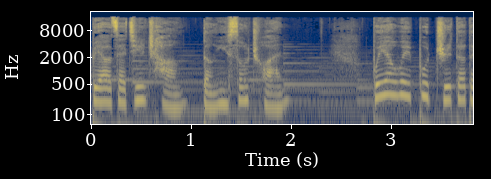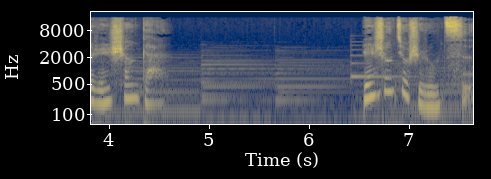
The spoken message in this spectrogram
不要在机场等一艘船，不要为不值得的人伤感。人生就是如此，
